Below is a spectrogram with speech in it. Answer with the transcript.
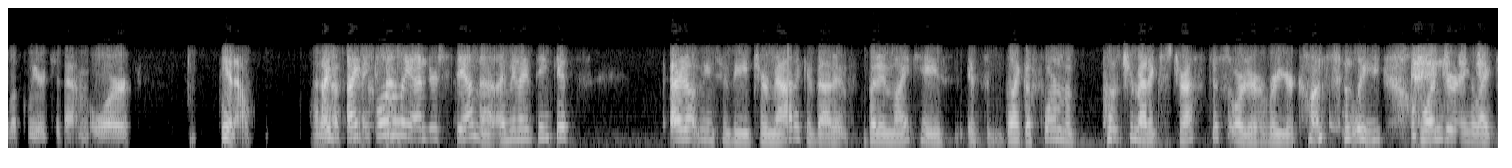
look weird to them or you know i don't know I, if that I totally sense. understand that. I mean, I think it's I don't mean to be dramatic about it, but in my case, it's like a form of post-traumatic stress disorder where you're constantly wondering, like,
